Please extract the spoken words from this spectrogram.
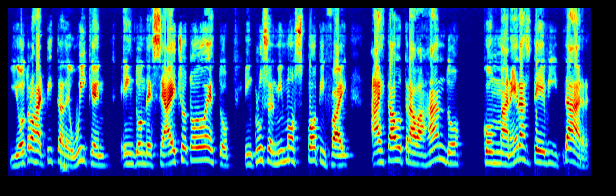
y otros artistas de Weekend, en donde se ha hecho todo esto. Incluso el mismo Spotify ha estado trabajando con maneras de evitar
